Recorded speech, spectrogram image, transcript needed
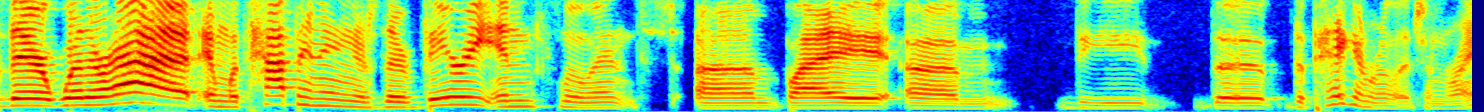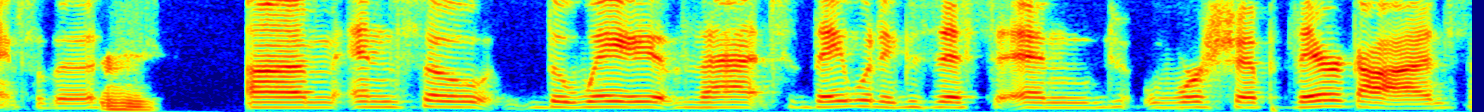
they're where they're at and what's happening is they're very influenced um, by um, the the the pagan religion right so the mm-hmm. Um, and so the way that they would exist and worship their gods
